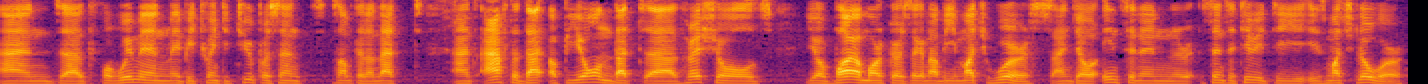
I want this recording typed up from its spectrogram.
and uh, for women maybe 22%, something like that. And after that, beyond that uh, threshold, your biomarkers are going to be much worse and your insulin sensitivity is much lower.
